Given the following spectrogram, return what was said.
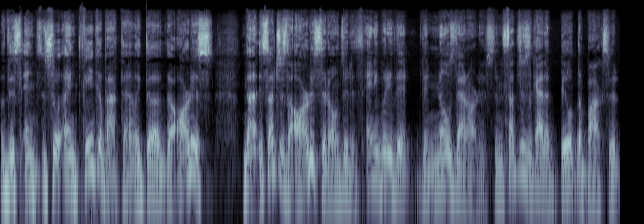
of this. And so, and think about that. Like the, the artist, not, it's not just the artist that owns it. It's anybody that, that knows that artist. And it's not just the guy that built the box that,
